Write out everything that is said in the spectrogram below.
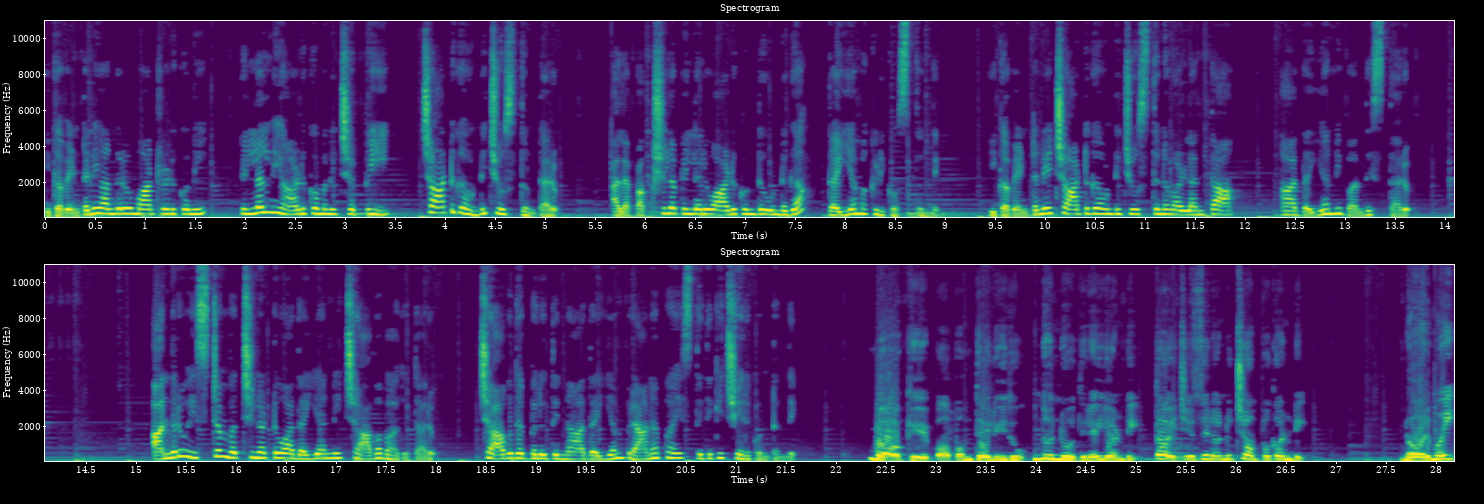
ఇక వెంటనే అందరూ మాట్లాడుకొని పిల్లల్ని ఆడుకోమని చెప్పి చాటుగా ఉండి చూస్తుంటారు. అలా పక్షుల పిల్లలు ఆడుకుంటూ ఉండగా దయ్యం అక్కడికి వస్తుంది. ఇక వెంటనే చాటుగా ఉండి చూస్తున్న వాళ్ళంతా ఆ దయ్యాన్ని బంధిస్తారు. అందరూ ఇష్టం వచ్చినట్టు ఆ దయ్యాన్ని చావబాదుతారు. చావు దెబ్బలు తిన్న ఆ దయ్యం ప్రాణాపాయ స్థితికి చేరుకుంటుంది. నాకే పాపం తెలీదు. నన్ను వదిలేయండి. దయచేసి నన్ను చంపకండి. నోరుమొయ్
